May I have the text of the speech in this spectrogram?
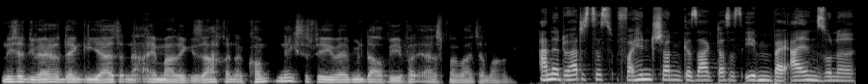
Nicht, dass die Werkstätte denken, ja, es ist eine einmalige Sache und da kommt nichts. Deswegen werden wir da auf jeden Fall erstmal weitermachen. Anne, du hattest das vorhin schon gesagt, dass es eben bei allen so eine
